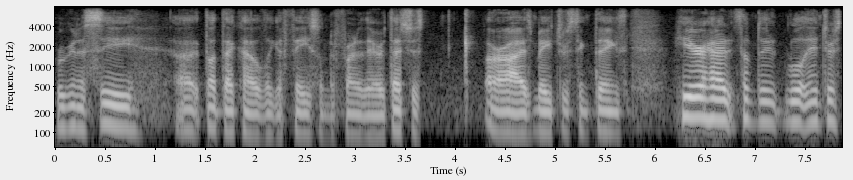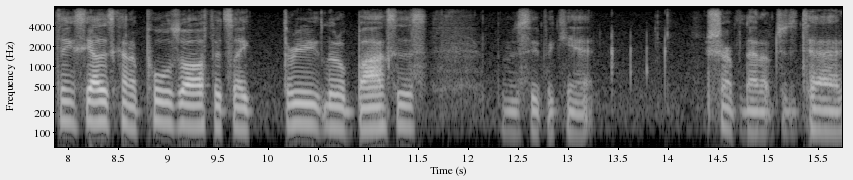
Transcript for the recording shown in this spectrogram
we're going to see, I thought that kind of like a face on the front of there. That's just our eyes matrixing things. Here had something a little interesting. See how this kind of pulls off? It's like three little boxes. Let me see if I can't sharpen that up just a tad.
